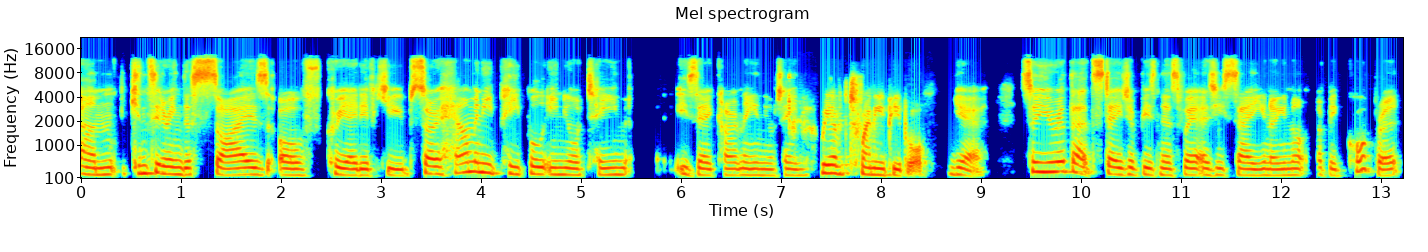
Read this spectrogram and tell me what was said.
um, considering the size of Creative Cube. So, how many people in your team is there currently in your team? We have 20 people. Yeah. So you're at that stage of business where, as you say, you know, you're not a big corporate,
